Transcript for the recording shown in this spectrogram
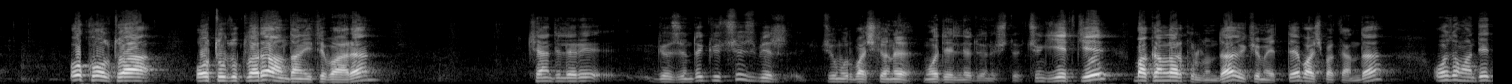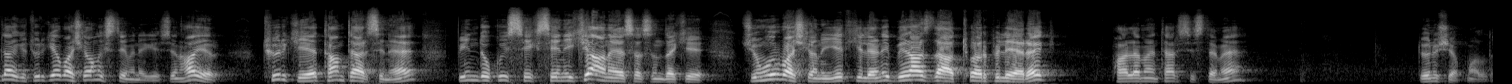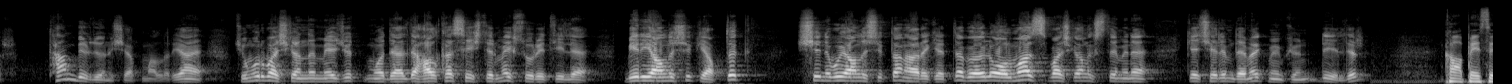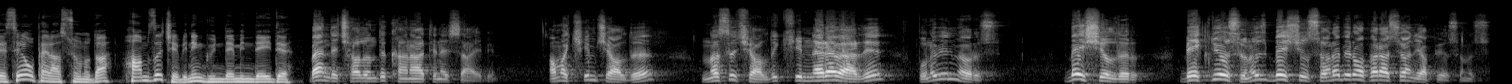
o koltuğa oturdukları andan itibaren kendileri gözünde güçsüz bir Cumhurbaşkanı modeline dönüştü. Çünkü yetki Bakanlar Kurulu'nda, hükümette, başbakanda. O zaman dediler ki Türkiye başkanlık sistemine geçsin. Hayır, Türkiye tam tersine 1982 Anayasası'ndaki Cumhurbaşkanı yetkilerini biraz daha törpüleyerek parlamenter sisteme dönüş yapmalıdır. Tam bir dönüş yapmalıdır. Yani Cumhurbaşkanlığı mevcut modelde halka seçtirmek suretiyle bir yanlışlık yaptık. Şimdi bu yanlışlıktan hareketle böyle olmaz başkanlık sistemine geçelim demek mümkün değildir. KPSS operasyonu da Hamza Çebi'nin gündemindeydi. Ben de çalındı kanaatine sahibim. Ama kim çaldı, nasıl çaldı, kimlere verdi bunu bilmiyoruz. Beş yıldır bekliyorsunuz, beş yıl sonra bir operasyon yapıyorsunuz.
